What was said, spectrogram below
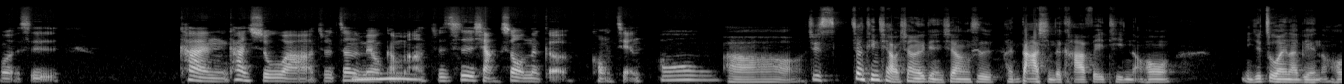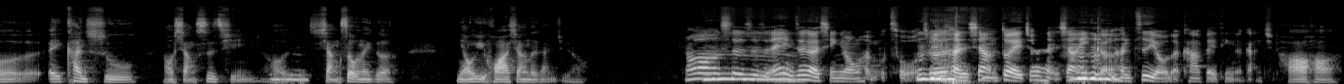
或者是看看书啊，就真的没有干嘛，嗯、就是享受那个。空间哦啊，就是这样听起来好像有点像是很大型的咖啡厅，然后你就坐在那边，然后哎看书，然后想事情，然后享受那个鸟语花香的感觉哦。哦，是是是，哎，你这个形容很不错，就是很像，对，就是很像一个 很自由的咖啡厅的感觉。好好，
